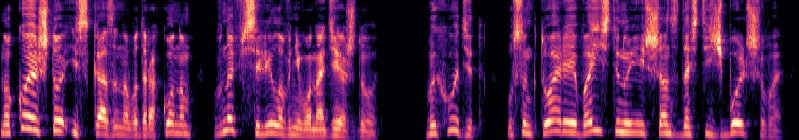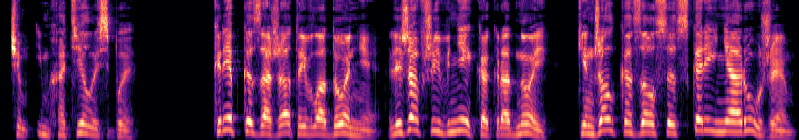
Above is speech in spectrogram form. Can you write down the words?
Но кое-что из сказанного драконом вновь вселило в него надежду. Выходит, у Санктуария воистину есть шанс достичь большего, чем им хотелось бы. Крепко зажатый в ладони, лежавший в ней как родной, кинжал казался скорее не оружием,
